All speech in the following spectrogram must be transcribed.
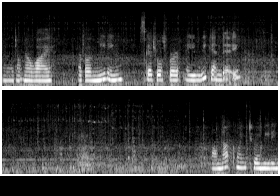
I don't know why I have a meeting scheduled for a weekend day. I'm not going to a meeting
